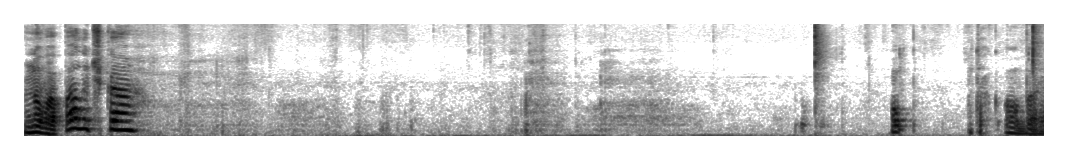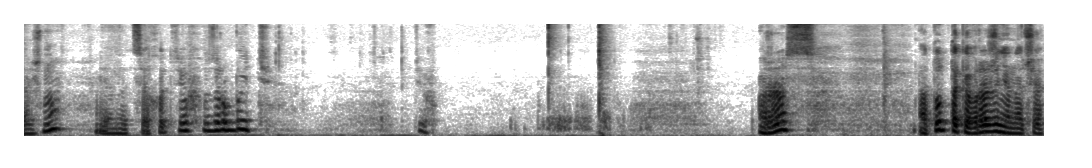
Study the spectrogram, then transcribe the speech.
Нова паличка. Оп. Так, обережно. Я не це хотів зробити. Хотів. Раз. А тут таке враження, наче.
